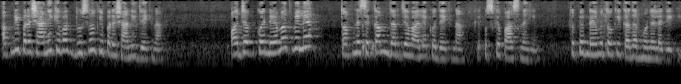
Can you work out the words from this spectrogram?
اپنی پریشانی کے وقت دوسروں کی پریشانی دیکھنا۔ اور جب کوئی نعمت ملے، تو اپنے سے کم درجے والے کو دیکھنا کہ اس کے پاس نہیں، تو پھر نعمتوں کی قدر ہونے لگے گی۔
